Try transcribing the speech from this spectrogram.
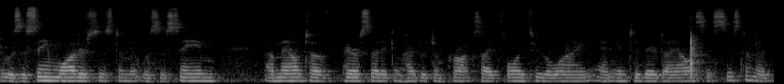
It was the same water system, it was the same amount of peracetic and hydrogen peroxide flowing through the line and into their dialysis system, and,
